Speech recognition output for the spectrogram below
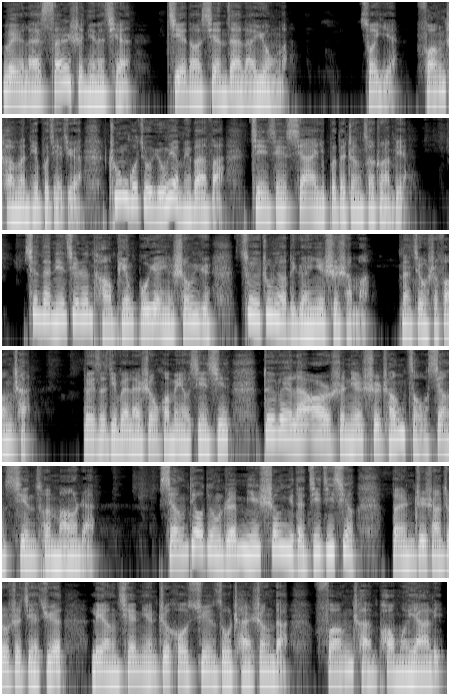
未来三十年的钱借到现在来用了。所以，房产问题不解决，中国就永远没办法进行下一步的政策转变。现在年轻人躺平，不愿意生育，最重要的原因是什么？那就是房产。对自己未来生活没有信心，对未来二十年市场走向心存茫然。想调动人民生育的积极性，本质上就是解决两千年之后迅速产生的房产泡沫压力。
